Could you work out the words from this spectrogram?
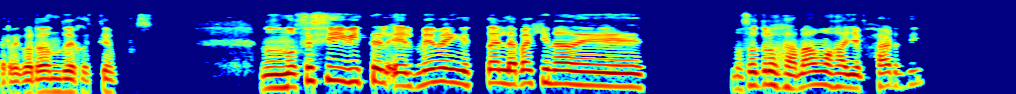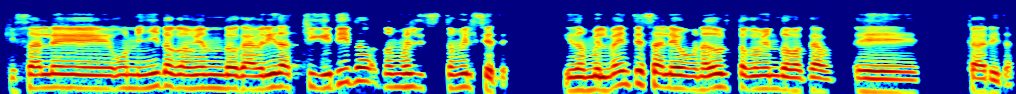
Recordando viejos tiempos. No, no sé si viste el, el meme que está en la página de Nosotros amamos a Jeff Hardy, que sale un niñito comiendo cabritas chiquitito, 2000 2007. Y 2020 sale un adulto comiendo eh, cabritas.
